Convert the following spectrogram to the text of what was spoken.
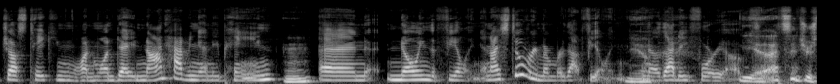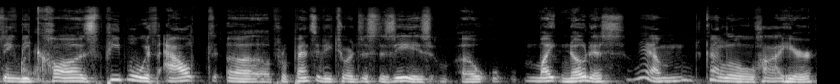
just taking one one day, not having any pain Mm-hmm. and knowing the feeling. And I still remember that feeling, you know, that euphoria. Yeah, that's interesting because people without uh, propensity towards this disease uh, might notice, yeah, I'm kind of a little high here,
